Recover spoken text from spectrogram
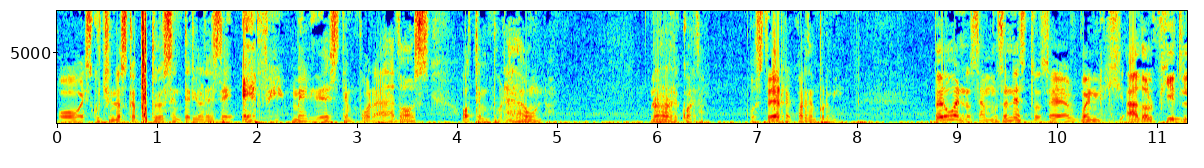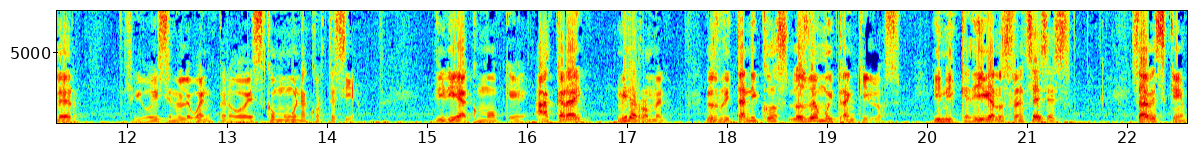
O escuchen los capítulos anteriores de F, Mérides, temporada 2 o temporada 1. No lo recuerdo. Ustedes recuerden por mí. Pero bueno, seamos honestos. El buen Adolf Hitler, sigo diciéndole buen, pero es como una cortesía. Diría como que, ah, caray, mira Rommel, los británicos los veo muy tranquilos. Y ni que diga los franceses. ¿Sabes qué?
